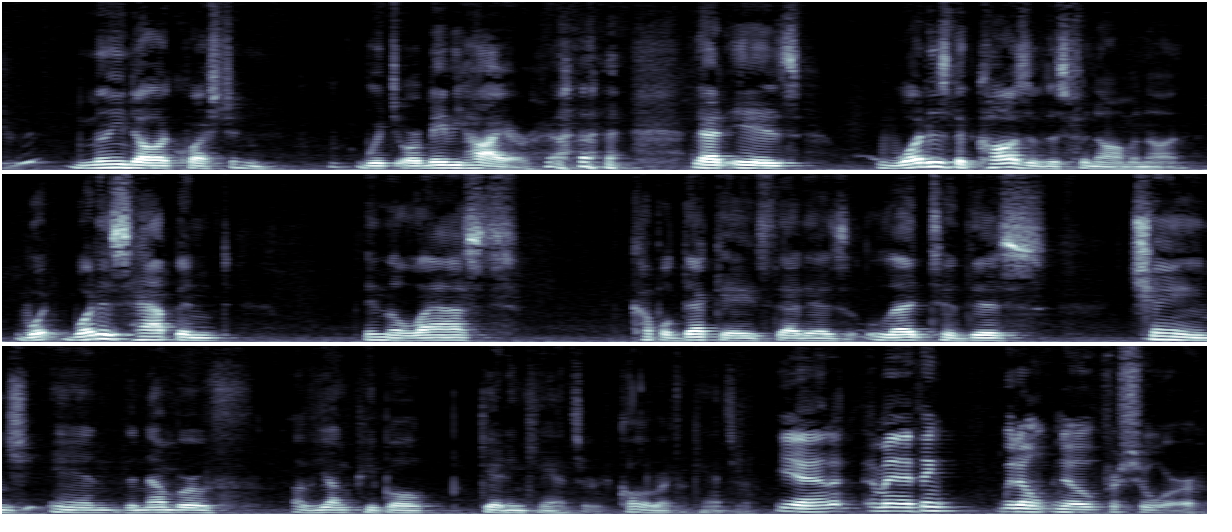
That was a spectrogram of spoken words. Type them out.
million dollar question, which or maybe higher, that is, what is the cause of this phenomenon? What what has happened in the last couple decades that has led to this change in the number of, of young people getting cancer, colorectal cancer? Yeah, I mean, I think we don't know for sure.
